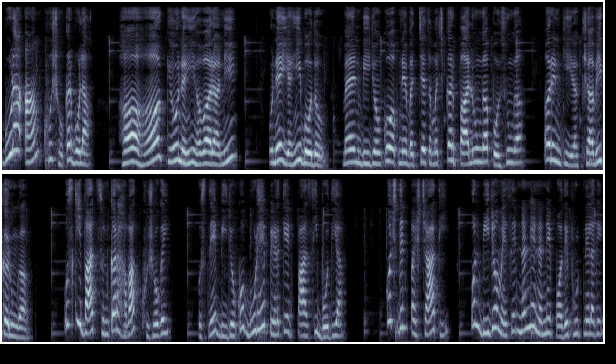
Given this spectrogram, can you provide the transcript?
बूढ़ा आम खुश होकर बोला हाँ हाँ क्यों नहीं, हवा रानी? उन्हें यहीं बो दो। मैं इन बीजों को अपने बच्चे समझकर पालूँगा, पोसूँगा और इनकी रक्षा भी करूँगा। उसकी बात सुनकर हवा खुश हो गई। उसने बीजों को बूढ़े पेड़ के पास ही बो दिया। कुछ दिन पश्चात ही उन बीजों में से नन्हे नन्हे पौधे फूटने लगे।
